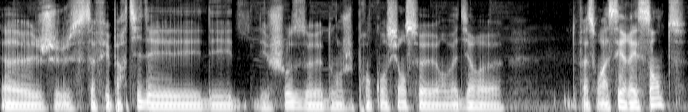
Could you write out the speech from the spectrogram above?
ça fait partie des, choses dont je prends conscience, on va dire, de façon assez récente,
